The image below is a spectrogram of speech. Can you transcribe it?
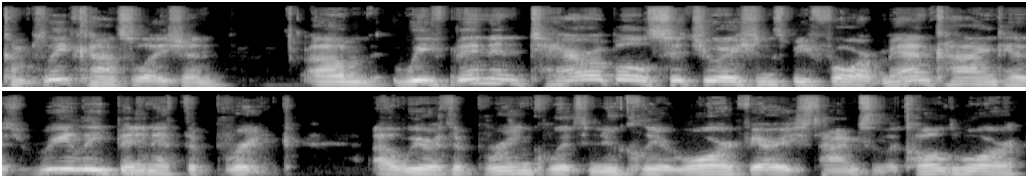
complete consolation. Um, we've been in terrible situations before. Mankind has really been at the brink. Uh, we were at the brink with nuclear war at various times in the Cold War.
